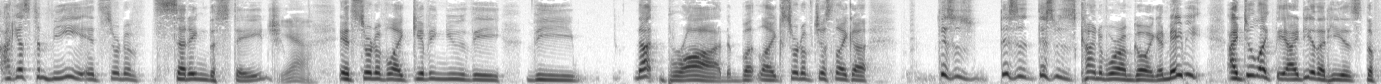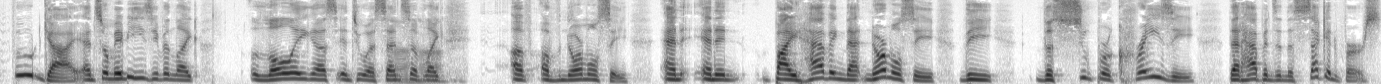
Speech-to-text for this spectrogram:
I guess to me, it's sort of setting the stage. Yeah. It's sort of like giving you the the not broad, but like sort of just like a this is this is this is kind of where I'm going. And maybe I do like the idea that he is the food guy, and so maybe he's even like lulling us into a sense of uh-huh. like of of normalcy. And and in by having that normalcy, the the super crazy that happens in the second verse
